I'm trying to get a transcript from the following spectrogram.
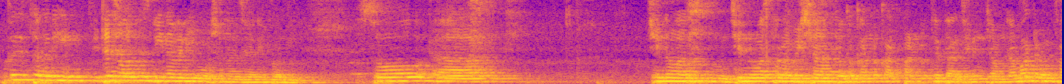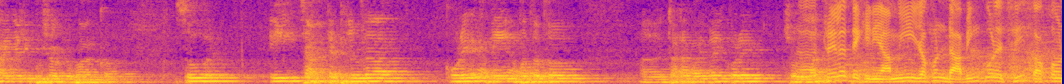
because it's very it has always been a very emotional journey for me so চিন্নবাস যতকাণ্ড কাঠমান্ডুতে দার্জিলিং জমজমাট এবং ফাইনালি ভূস্বর্গ ভয়ঙ্কর সো এই চারটে ফেলুদা করে আমি আপাতত ট্রেলার দেখিনি। আমি যখন ডাবিং করেছি, তখন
